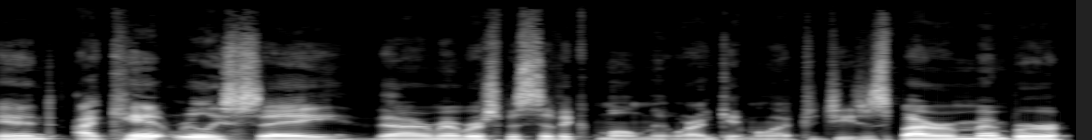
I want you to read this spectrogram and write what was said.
And I can't really say that I remember a specific moment where I gave my life to Jesus, but I remember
